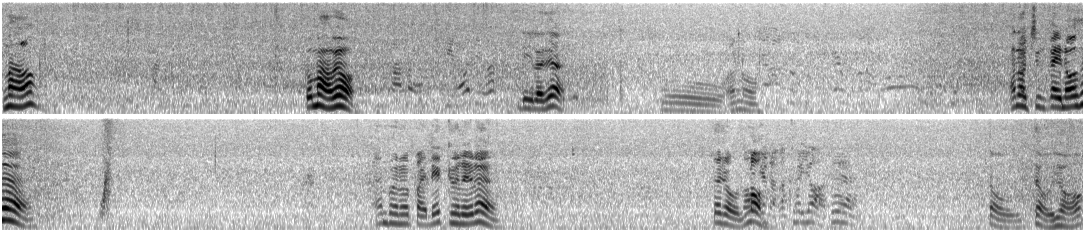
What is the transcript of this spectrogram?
Mà không? Có mà không? Đi là thế à? Ồ, ăn rồi Ăn rồi chừng cày nó thế à? 哎，不能摆这搁里了，这肉老，豆豆油。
